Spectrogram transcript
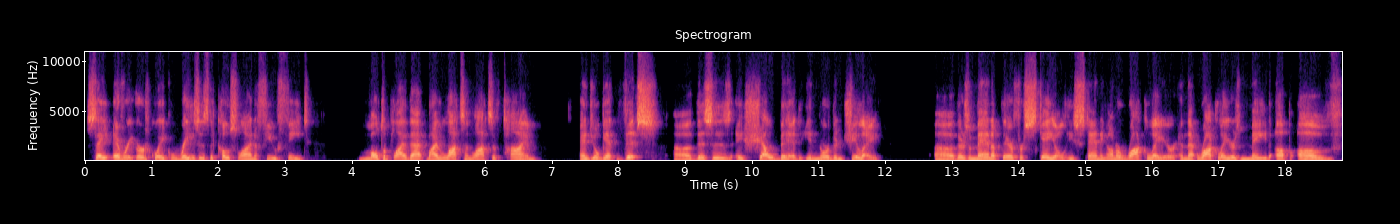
Say every earthquake raises the coastline a few feet, multiply that by lots and lots of time, and you'll get this. Uh, this is a shell bed in northern Chile. Uh, there's a man up there for scale. He's standing on a rock layer, and that rock layer is made up of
